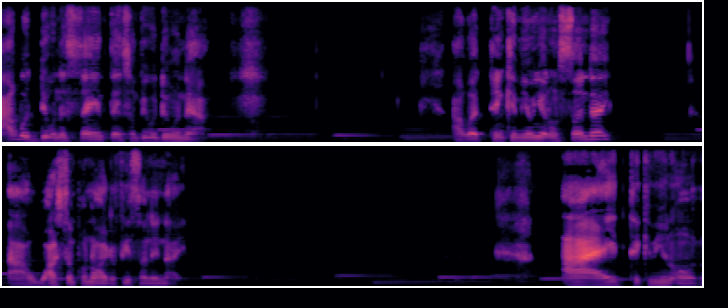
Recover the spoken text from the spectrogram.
I was doing the same thing some people doing now. I would take communion on Sunday. I watch some pornography Sunday night. I take communion on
